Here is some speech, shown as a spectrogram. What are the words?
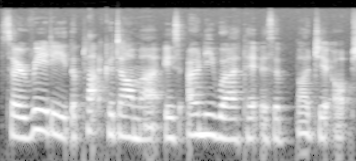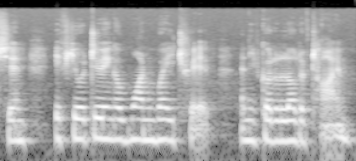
So really the Platt Kodama is only worth it as a budget option if you're doing a one-way trip and you've got a lot of time.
